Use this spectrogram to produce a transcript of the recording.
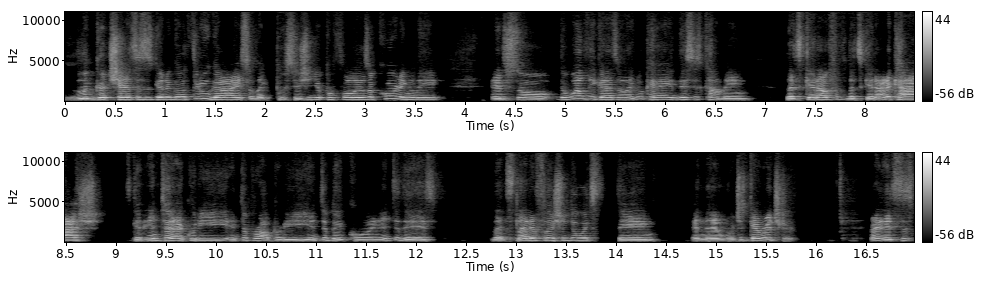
good chance this is going to go through, guys. So like position your portfolios accordingly. And so the wealthy guys are like, okay, this is coming. Let's get out. Let's get out of cash. Let's get into equity, into property, into Bitcoin, into this. Let's let inflation do its thing, and then we'll just get richer. Right? It's this.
